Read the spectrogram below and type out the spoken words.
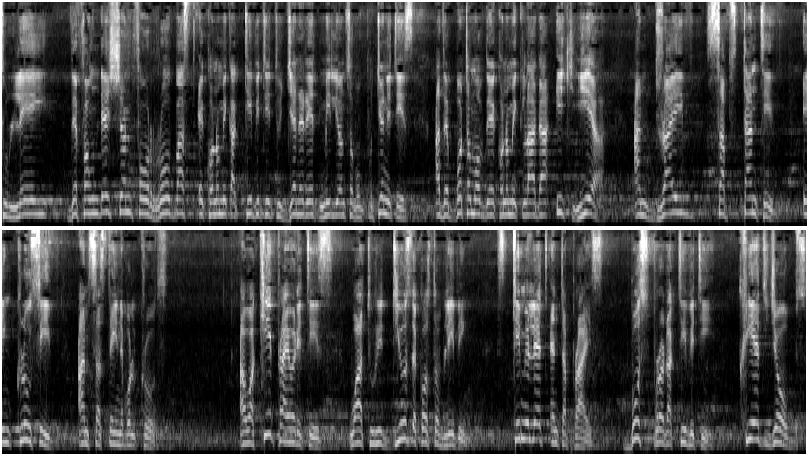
to lay the foundation for robust economic activity to generate millions of opportunities at the bottom of the economic ladder each year and drive substantive, inclusive, and sustainable growth. Our key priorities were to reduce the cost of living, stimulate enterprise, boost productivity, create jobs,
